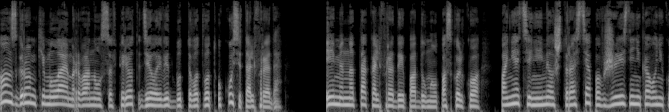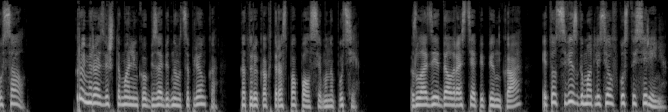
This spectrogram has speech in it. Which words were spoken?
Он с громким лаем рванулся вперед, делая вид, будто вот-вот укусит Альфреда. Именно так Альфреда и подумал, поскольку понятия не имел, что Растяпа в жизни никого не кусал. Кроме разве что маленького безобидного цыпленка, который как-то раз попался ему на пути. Злодей дал Растяпе пинка, и тот с визгом отлетел в кусты сирени.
